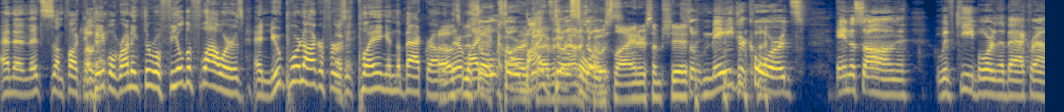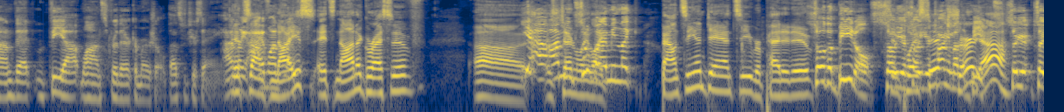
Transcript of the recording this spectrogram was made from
and then it's some fucking Okay. people running through a field of flowers, and new pornographers Okay. is playing in the background, I and was they're like, say So- a so car my driving dick- around a so- coastline or some shit. so major chords in a song with keyboard in the background that Fiat wants for their commercial. That's what you're saying. I'm it like, I sounds want, like- nice. it's non-aggressive. Uh, yeah, I mean, so, like I mean, like, bouncy and dancy, repetitive. so the Beatles. So you're so you're talking about sure, the Beatles. yeah. Mm-hmm. So you're so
